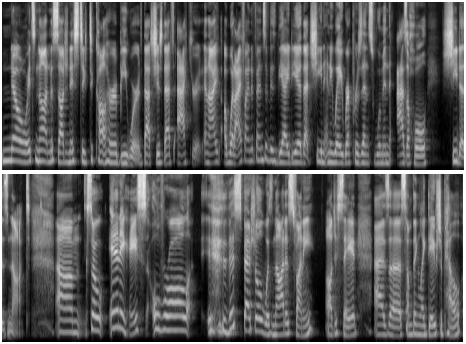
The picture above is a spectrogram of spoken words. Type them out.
No, it's not misogynistic to call her a B word. That's just, that's accurate. And I what I find offensive is the idea that she in any way represents women as a whole. She does not. Um, so in any case, overall, this special was not as funny I'll just say it as uh, something like Dave Chappelle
